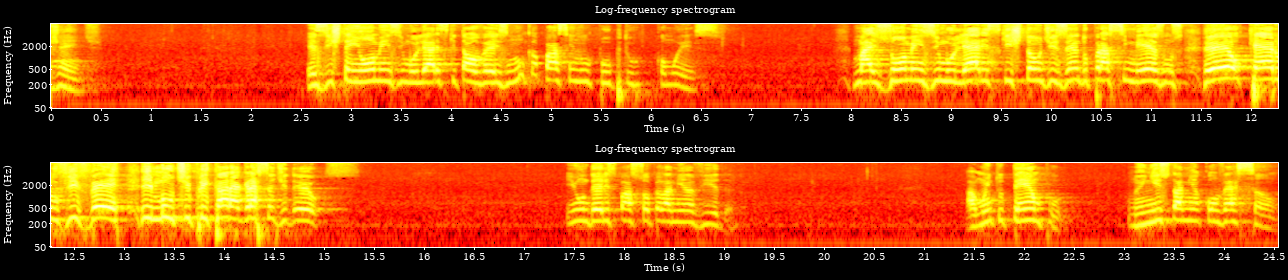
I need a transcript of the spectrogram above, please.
gente? Existem homens e mulheres que talvez nunca passem num púlpito como esse. Mas homens e mulheres que estão dizendo para si mesmos: Eu quero viver e multiplicar a graça de Deus. E um deles passou pela minha vida. Há muito tempo, no início da minha conversão,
